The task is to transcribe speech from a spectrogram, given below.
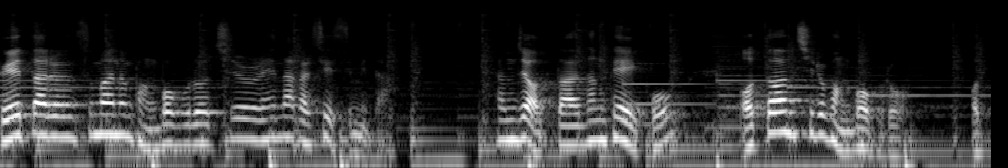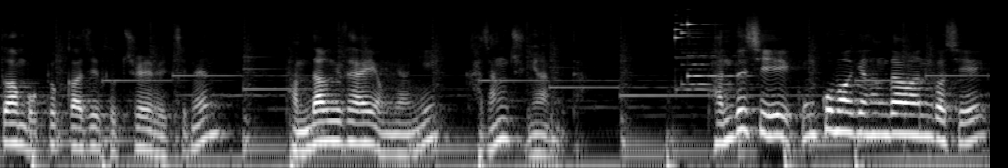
그에 따른 수많은 방법으로 치료를 해나갈 수 있습니다. 현재 어떠한 상태이고 어떠한 치료 방법으로 어떠한 목표까지 도출해낼지는 담당 의사의 역량이 가장 중요합니다. 반드시 꼼꼼하게 상담하는 것이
